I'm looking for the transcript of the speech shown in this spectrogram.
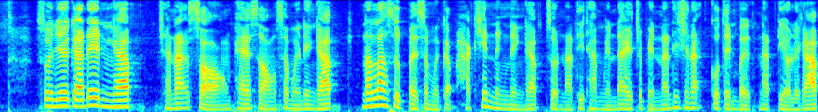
1ส่วนเยอร์การ์เดนครับชนะ 2 แพ้ 2 เสมอ1ครับ นัดล่าสุดไปเสมอกับฮักเคน1 1ครับ ส่วนนัดที่ทำกันได้จะเป็นนัดที่ชนะโกเทนเบิร์กนัดเดียวเลยครับ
